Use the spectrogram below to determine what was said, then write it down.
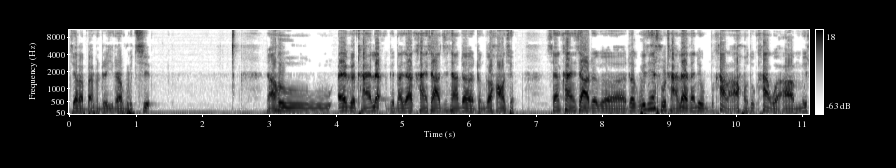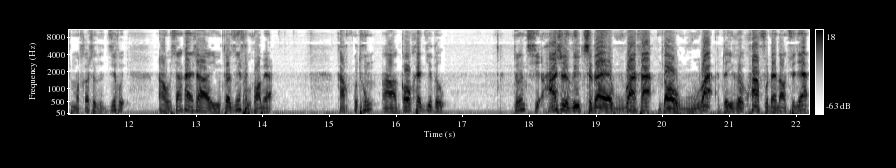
跌了百分之一点五七。然后挨个产业链给大家看一下今天这整个行情，先看一下这个这贵金属产业链，咱就不看了啊，我都看过啊，没什么合适的机会。然后先看一下有色金属方面。看沪通啊，高开低走，整体还是维持在五万三到五万这一个宽幅震荡区间，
